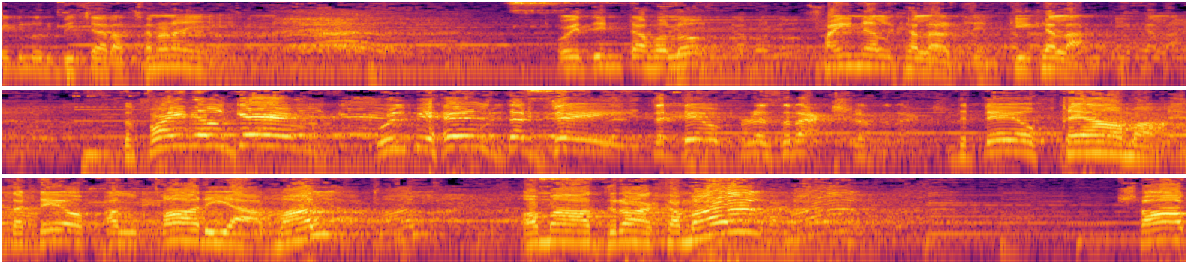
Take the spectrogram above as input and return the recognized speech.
এগুলোর বিচার আছে না নাই? ওই দিনটা হলো ফাইনাল খেলার দিন কি খেলা The final game will be held that day, the day of resurrection, the day of Qiyamah, the day of Al-Qariya. Mal? Ama adraka mal? সব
